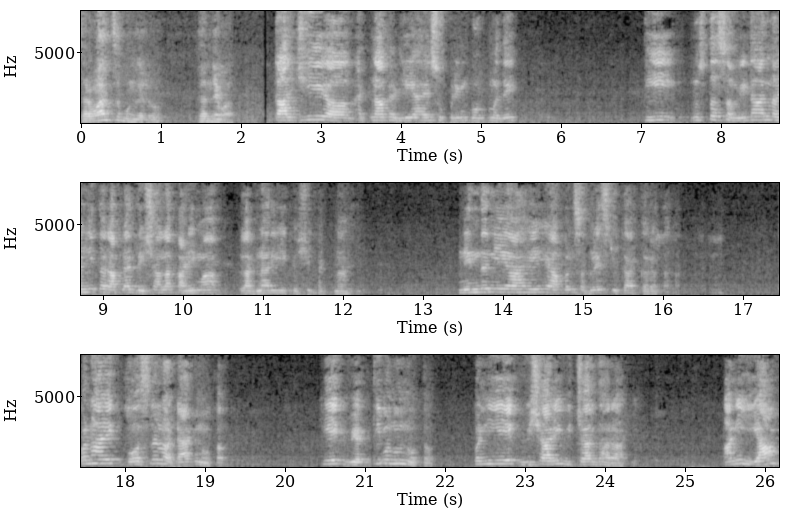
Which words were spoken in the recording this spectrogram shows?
सर्वांचं मंगल हो. धन्यवाद. काल जी घटना घडली आहे सुप्रीम कोर्टमध्ये ती नुसतं संविधान नाही तर आपल्या देशाला काळीमा लागणारी एक अशी घटना आहे? निंदनीय आहे हे आपण सगळे स्वीकार करत आहात. पण हा एक पर्सनल अटॅक नव्हता. ही एक व्यक्ती म्हणून नव्हतं पण ही एक विषारी विचारधारा आहे. आणि या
